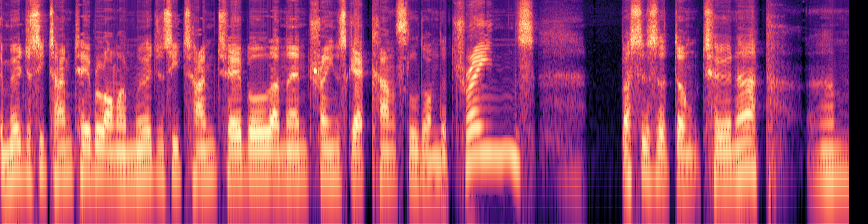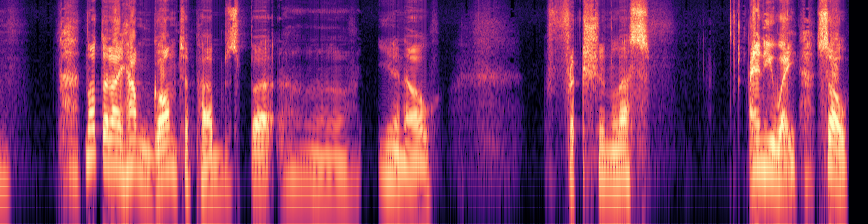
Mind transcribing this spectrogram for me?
emergency timetable on emergency timetable, and then trains get cancelled on the trains, buses that don't turn up. Um, not that I haven't gone to pubs, but, uh, you know, frictionless. Anyway, so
